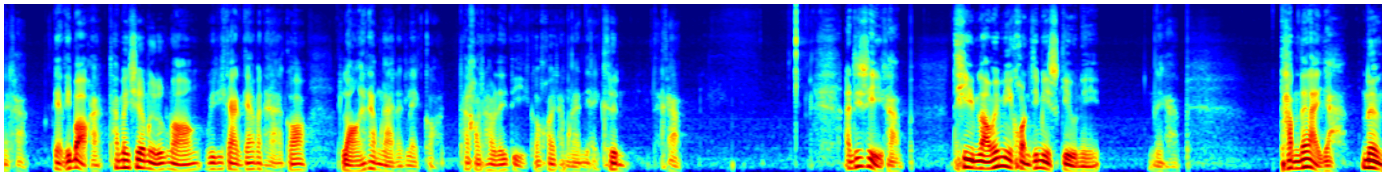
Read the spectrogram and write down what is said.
นะครับอย่างที่บอกฮะถ้าไม่เชื่อมือลูกน้อง วิธีการแก้ปัญหาก็ ลองให้ทำงานเล็กๆก่อน ถ้าเขาทำได้ดีก็ค่อยทำงานใหญ่ขึ้นนะครับ อันที่4ครับทีมเราไม่มีคนที่มี skill นี้นะครับทำได้หลายอย่างหนึ่ง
